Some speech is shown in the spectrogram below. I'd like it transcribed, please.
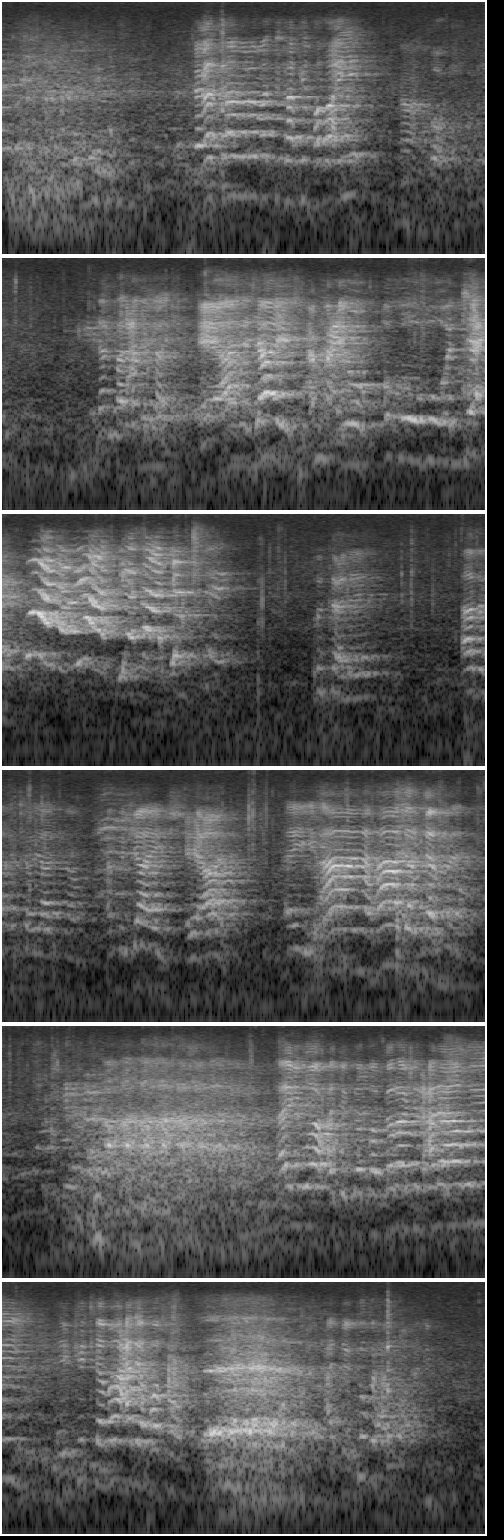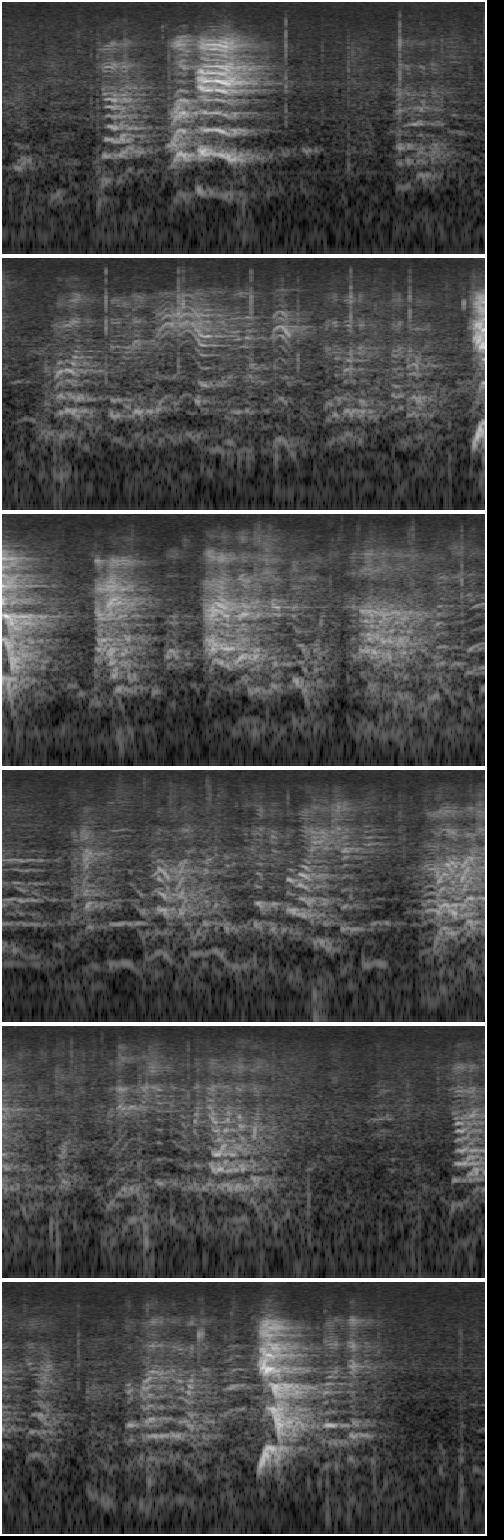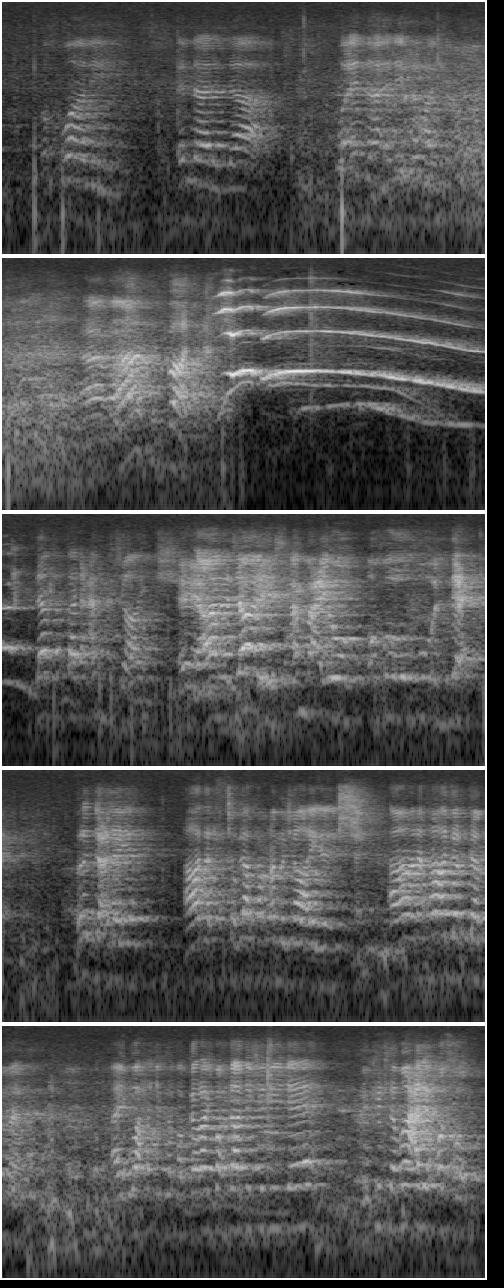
هذا الحكي وياكم عم الجايش إي عاد. إي أنا هذا الدم. أي واحد يكفر برجل علاوي يكتله ما عليه فصل. حتى تبح الروح جاهز أوكي. خلي فوتك. عمر وادي تكلم عليه. إي إي يعني الاثنين خلي فوتك. بعد روحي. كيو هاي واحد يركب بكراج بغداد جديدة. الكتله ما عليه حصر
